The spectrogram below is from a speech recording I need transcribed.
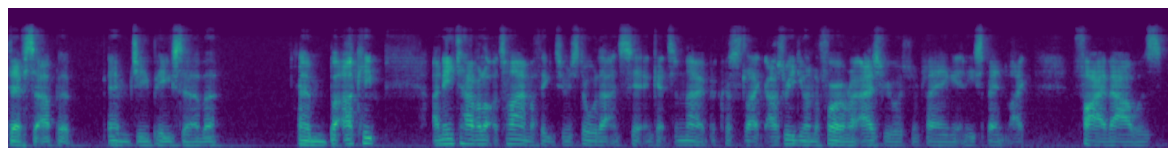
they've set up a MGP server. Um, but I keep, I need to have a lot of time, I think, to install that and sit and get to know it, because like I was reading on the forum, like Azure has been playing it, and he spent like five hours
